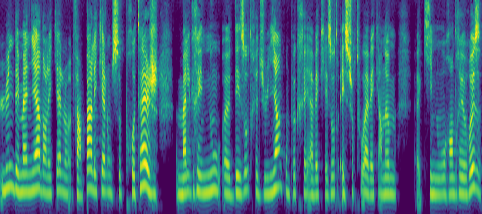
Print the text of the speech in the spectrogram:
l'une des manières dans lesquelles, enfin, par lesquelles on se protège malgré nous des autres et du lien qu'on peut créer avec les autres et surtout avec un homme qui nous rendrait heureuse,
